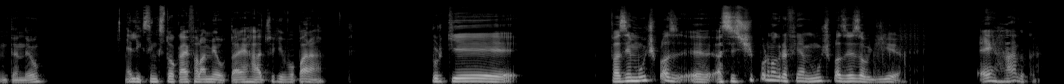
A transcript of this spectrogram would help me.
entendeu? É ali que você tem que se tocar e falar, meu, tá errado isso aqui, vou parar. Porque fazer múltiplas. Eh, assistir pornografia múltiplas vezes ao dia é errado, cara.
